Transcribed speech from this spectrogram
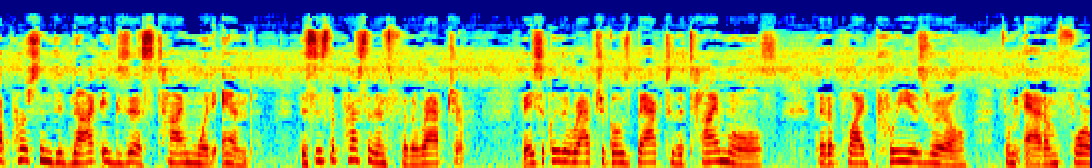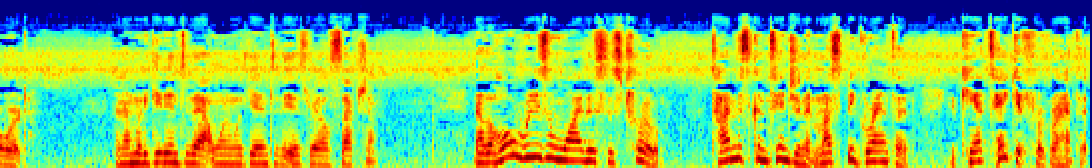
a person did not exist, time would end. This is the precedence for the rapture. Basically, the rapture goes back to the time rules that applied pre Israel from Adam forward. And I'm going to get into that when we get into the Israel section. Now, the whole reason why this is true time is contingent, it must be granted. You can't take it for granted.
